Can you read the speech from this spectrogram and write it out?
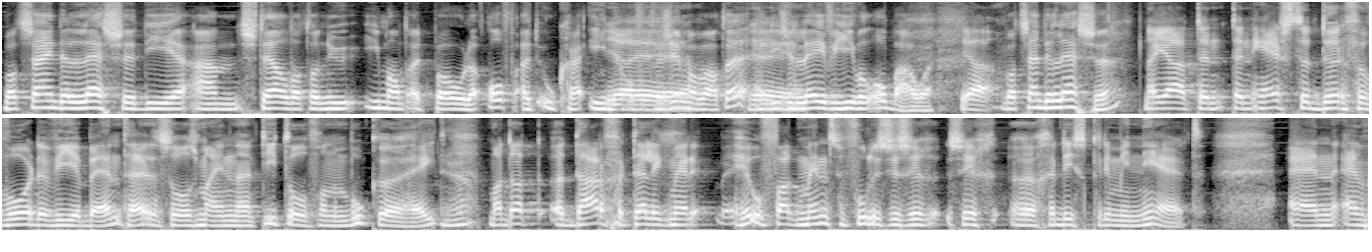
wat zijn de lessen die je aan, stel dat er nu iemand uit Polen of uit Oekraïne, ja, of verzin maar wat, hè, en die zijn leven hier wil opbouwen. Wat zijn de lessen? Nou ja, ten, ten eerste durven worden wie je bent, hè, zoals mijn uh, titel van een boek uh, heet. Maar dat, daar vertel ik meer, heel vaak mensen voelen ze zich, zich gediscrimineerd. En, en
